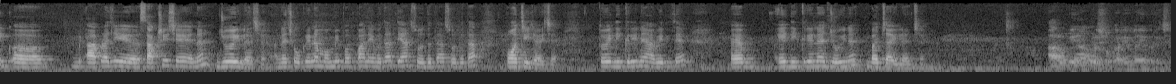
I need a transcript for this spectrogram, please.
એક આપણા જે સાક્ષી છે એને જોઈ લે છે અને છોકરીના મમ્મી પપ્પાને એ બધા ત્યાં શોધતા શોધતા પહોંચી જાય છે. તો એ દીકરીને આવી રીતે એ દીકરીને જોઈને બચાવી લે છે. આરોપી આગળ શું કાર્યવાહી કરી છે?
